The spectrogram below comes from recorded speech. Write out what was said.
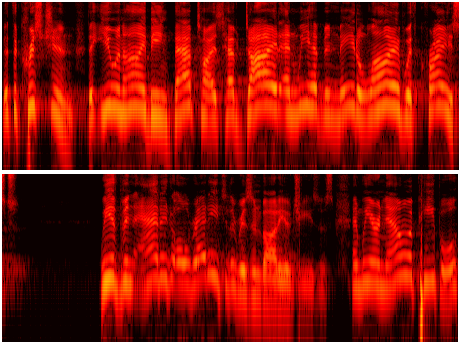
That the Christian, that you and I, being baptized, have died and we have been made alive with Christ. We have been added already to the risen body of Jesus, and we are now a people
